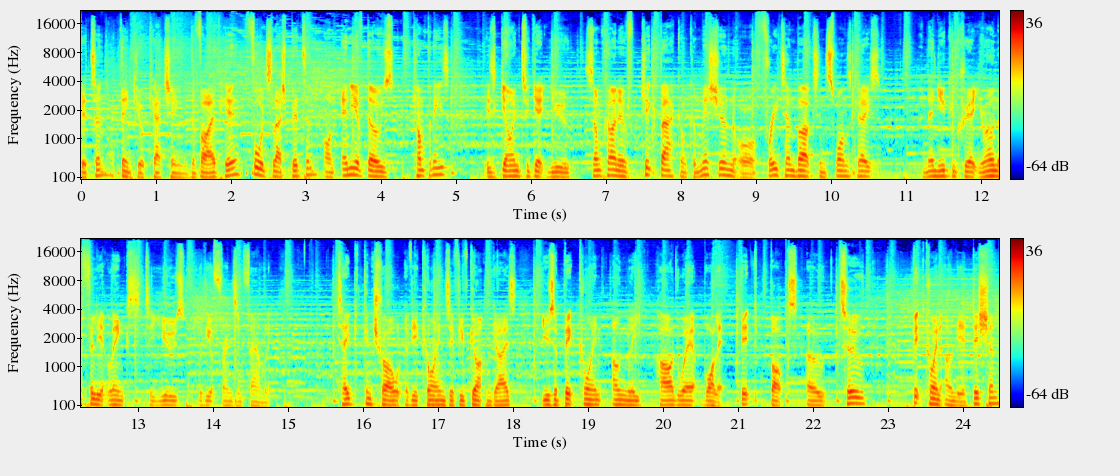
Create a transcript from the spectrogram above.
bitten. I think you're catching the vibe here. Forward slash bitten on any of those companies is going to get you some kind of kickback on commission or free 10 bucks in Swan's case. And then you can create your own affiliate links to use with your friends and family. Take control of your coins if you've got them, guys. Use a Bitcoin only hardware wallet, Bitbox 02, Bitcoin only edition.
